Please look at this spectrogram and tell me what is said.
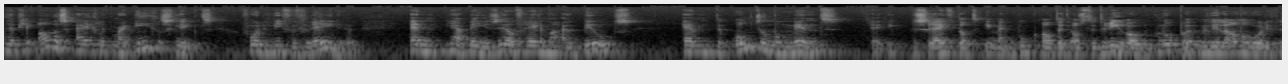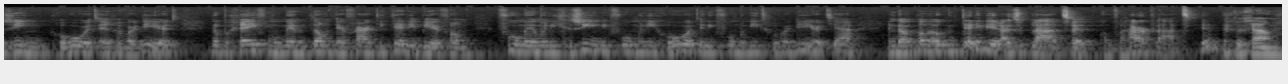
heb je alles eigenlijk maar ingeslikt voor de lieve vrede. En ja, ben je zelf helemaal uit beeld. En er komt een moment, ik beschrijf dat in mijn boek altijd als de drie rode knoppen. We willen allemaal worden gezien, gehoord en gewaardeerd. En op een gegeven moment dan ervaart die teddybeer van voel me helemaal niet gezien, ik voel me niet gehoord en ik voel me niet gewaardeerd. Ja, en dan kan ook een teddybeer uit zijn plaats, uh, over haar plaats, gaan.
